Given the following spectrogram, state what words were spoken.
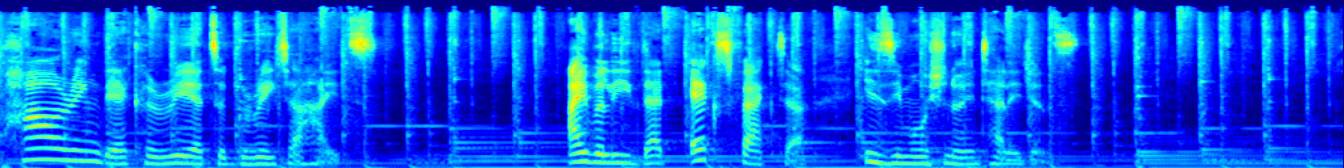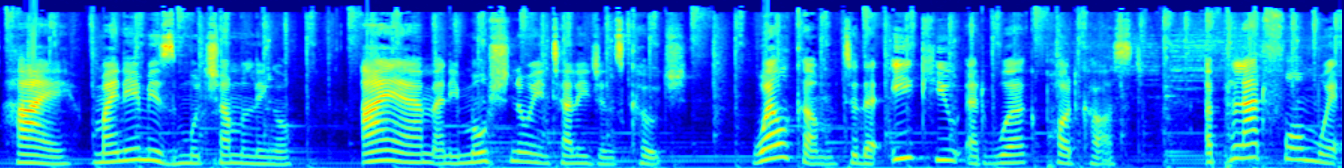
powering their career to greater heights. I believe that X factor is emotional intelligence. Hi, my name is Mucha Mlingo. I am an emotional intelligence coach. Welcome to the EQ at Work podcast, a platform where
